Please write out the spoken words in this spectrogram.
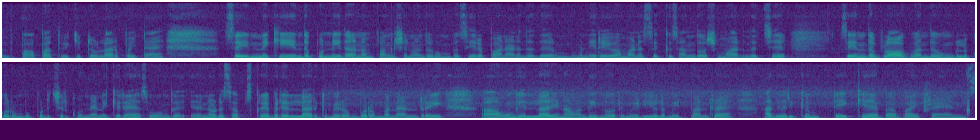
வந்து பாப்பா தூக்கிட்டு உள்ளார போயிட்டேன். ஸோ இன்றைக்கி இந்த புன்னிதானம் ஃபங்க்ஷன் வந்து ரொம்ப சிறப்பாக நடந்தது. ரொம்ப நிறைவாக மனசுக்கு சந்தோஷமாக இருந்துச்சு. ஸோ இந்த வ்ளாக் வந்து உங்களுக்கும் ரொம்ப பிடிச்சிருக்கும்னு நினைக்கிறேன். ஸோ உங்கள் என்னோடய சப்ஸ்கிரைபர் எல்லாருக்குமே ரொம்ப ரொம்ப நன்றி. உங்கள் எல்லாரையும் நான் வந்து இன்னொரு வீடியோவில் மீட் பண்ணுறேன் அது வரைக்கும் டேக் கேர் பாய் ஃப்ரெண்ட்ஸ்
